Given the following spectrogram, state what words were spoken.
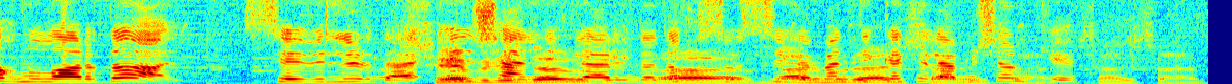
mahnıları da sevilir də, el sevilir də şənliklərində də xüsusilə. Mən diqqət eləmişəm ki, Sən sən.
